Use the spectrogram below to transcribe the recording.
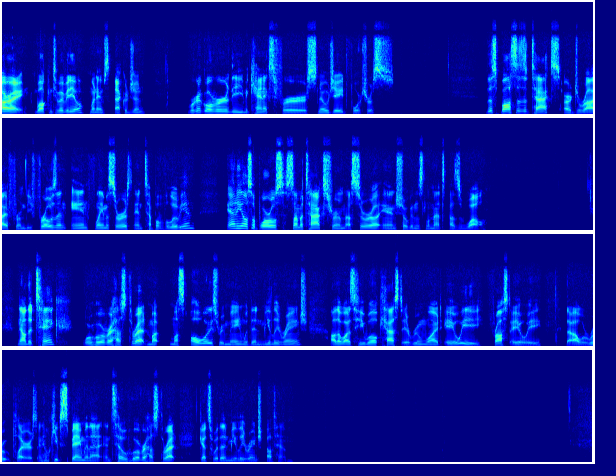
Alright, welcome to my video. My name's Eckogen. We're going to go over the mechanics for Snowjade Fortress. This boss's attacks are derived from the Frozen and Flame Asuras and Temple of Eluvium, and he also borrows some attacks from Asura and Sogun's Lament as well. Now the tank, or whoever has threat, mu must always remain within melee range, otherwise he will cast a room-wide AoE, Frost AoE, that will root players, and he'll keep spamming that until whoever has threat gets within melee range of him.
